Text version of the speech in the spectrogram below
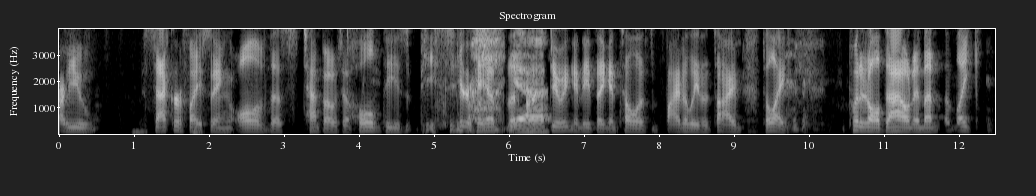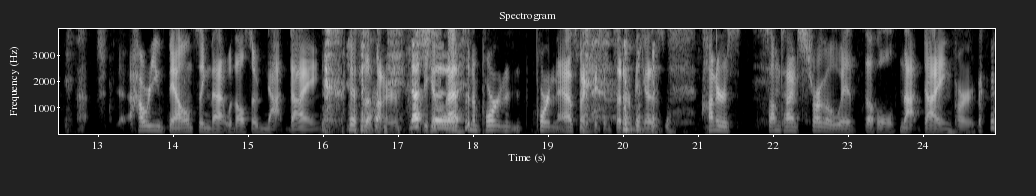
are you sacrificing all of this tempo to hold these beasts in your hand that yeah. aren't doing anything until it's finally the time to like put it all down and then like how are you balancing that with also not dying as a hunter that's, because uh... that's an important important aspect to consider because hunters sometimes struggle with the whole not dying part.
